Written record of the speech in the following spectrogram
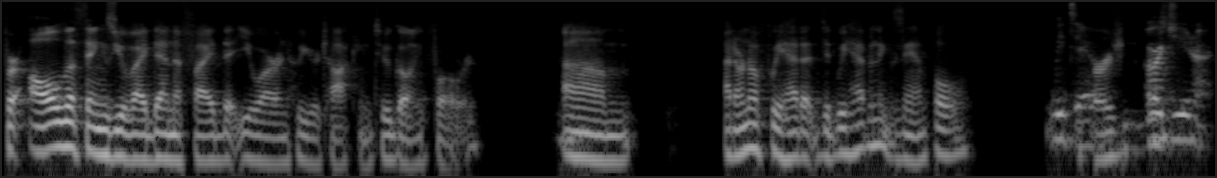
for all the things you've identified that you are and who you're talking to going forward. Um, I don't know if we had it. Did we have an example? We do. Version or do you not?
